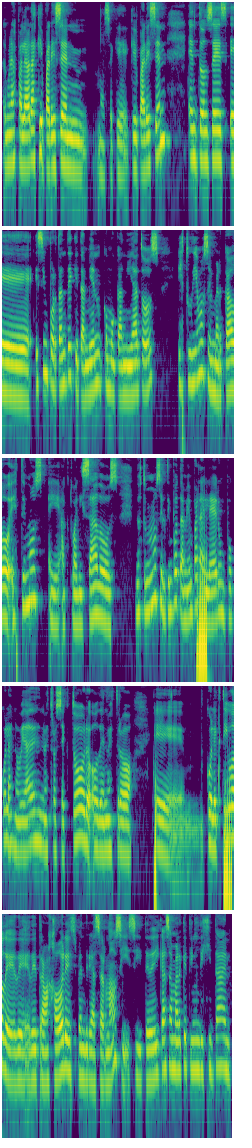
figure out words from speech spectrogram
algunas palabras que parecen, no sé qué, parecen. Entonces, eh, es importante que también como candidatos estudiemos el mercado, estemos eh, actualizados, nos tomemos el tiempo también para leer un poco las novedades de nuestro sector o de nuestro eh, colectivo de, trabajadores vendría a ser, ¿no? Si, si te dedicas a marketing digital,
